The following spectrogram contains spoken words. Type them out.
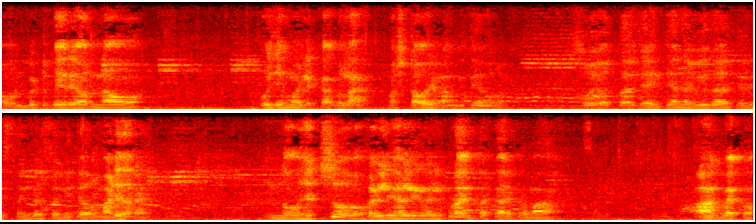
ಅವ್ರನ್ನ ಬಿಟ್ಟು ಬೇರೆಯವ್ರನ್ನ ನಾವು ಪೂಜೆ ಮಾಡ್ಲಿಕ್ಕಾಗಲ್ಲ. ಫಸ್ಟ್ ಅವರೇ ನಮ್ಗೆ ದೇವರು. ಸೊ ಇವತ್ತು ಜಯಂತಿಯನ್ನು ವಿವಿಧ ದಲಿತ ಸಂಘ ಸಮಿತಿಯವರು ಮಾಡಿದ್ದಾರೆ. ಇನ್ನು ಹೆಚ್ಚು ಹಳ್ಳಿ ಹಳ್ಳಿಗಳಲ್ಲಿ ಕೂಡ ಇಂಥ ಕಾರ್ಯಕ್ರಮ ಆಗಬೇಕು.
